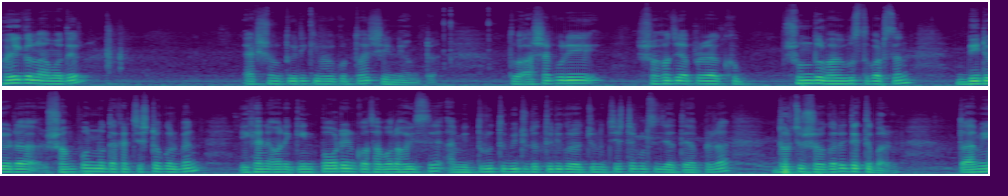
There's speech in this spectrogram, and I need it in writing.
হয়ে গেল আমাদের অ্যাকশন তৈরি কীভাবে করতে হয় সেই নিয়মটা। তো আশা করি সহজে আপনারা খুব সুন্দরভাবে বুঝতে পারছেন। ভিডিওটা সম্পূর্ণ দেখার চেষ্টা করবেন। এখানে অনেক ইম্পর্টেন্ট কথা বলা হয়েছে। আমি দ্রুত ভিডিওটা তৈরি করার জন্য চেষ্টা করছি যাতে আপনারা ধৈর্য সহকারে দেখতে পারেন। তো আমি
